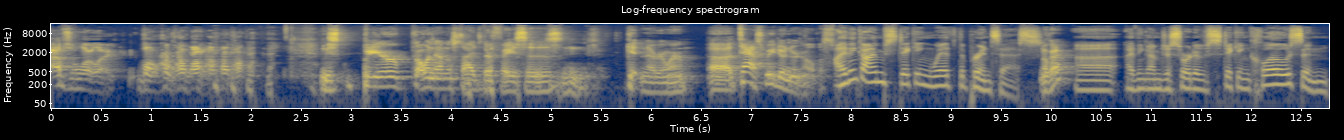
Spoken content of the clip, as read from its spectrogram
Absolutely. and just beer going down the sides of their faces and getting everywhere. Uh, Tass, what are you doing during all this? I think I'm sticking with the princess. Okay. Uh, I think I'm just sort of sticking close and,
